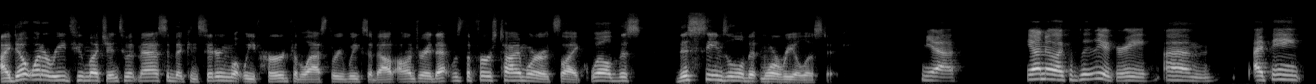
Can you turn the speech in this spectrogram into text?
I don't want to read too much into it, Madison, but considering what we've heard for the last three weeks about Andre, that was the first time where it's like, well, this this seems a little bit more realistic. Yeah, yeah, no, I completely agree. Um, I think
